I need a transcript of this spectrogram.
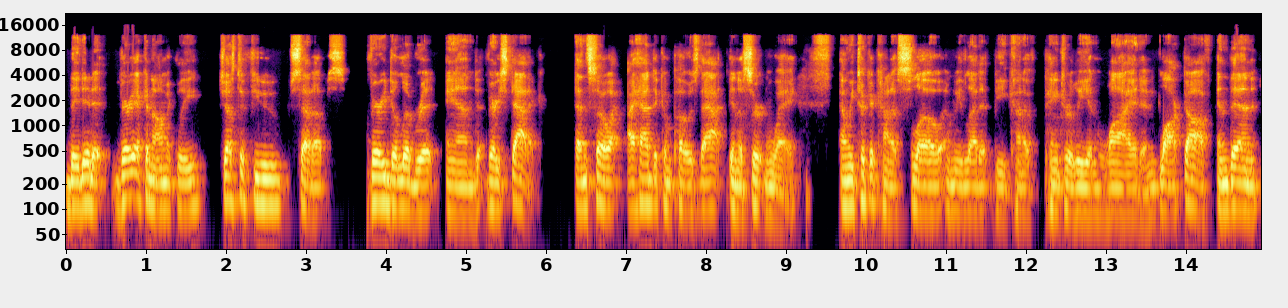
they did it very economically, just a few setups, very deliberate and very static. And so I, had to compose that in a certain way. And we took it kind of slow and we let it be kind of painterly and wide and locked off. And then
